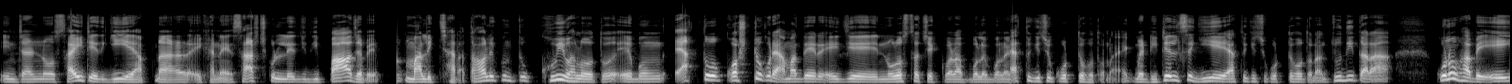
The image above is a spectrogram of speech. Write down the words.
ইন্টারনো সাইটে গিয়ে আপনার এখানে সার্চ করলে যদি পাওয়া যাবে মালিক ছাড়া, তাহলে কিন্তু খুবই ভালো হতো এবং এত কষ্ট করে আমাদের এই যে নুলস্থা চেক করা বলে বলে এত কিছু করতে হতো না। একবার ডিটেলসে গিয়ে এত কিছু করতে হতো না। যদি তারা কোনোভাবে এই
